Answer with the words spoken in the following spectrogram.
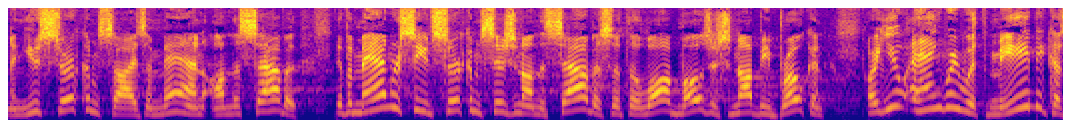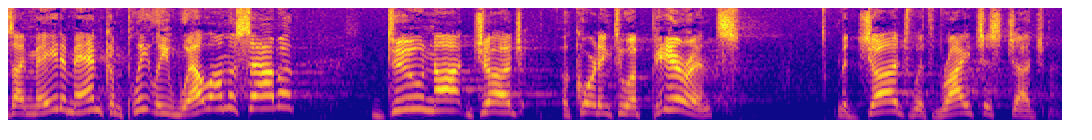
and you circumcise a man on the Sabbath. If a man receives circumcision on the Sabbath, so that the law of Moses should not be broken, are you angry with me because I made a man completely well on the Sabbath? Do not judge according to appearance, but judge with righteous judgment.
